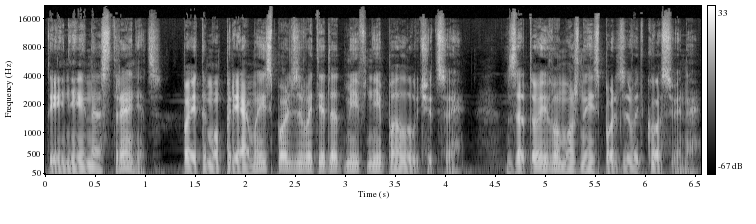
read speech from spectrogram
ты не иностранец, Поэтому прямо использовать этот миф не получится. Зато его можно использовать косвенно.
